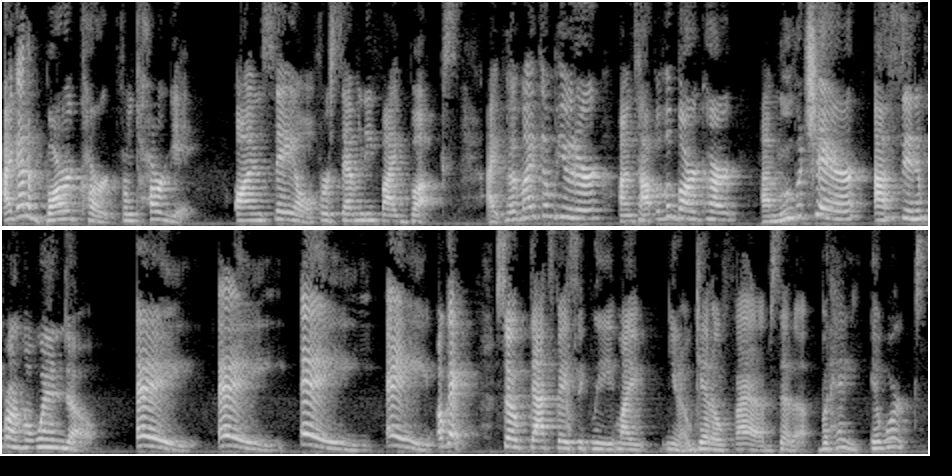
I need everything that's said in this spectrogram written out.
I got a bar cart from Target on sale for 75 bucks. I put my computer on top of a bar cart, I move a chair, I sit in front of a window. Hey, hey, hey, hey. Okay, so that's basically my, you know, ghetto fab setup. But hey, it works.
